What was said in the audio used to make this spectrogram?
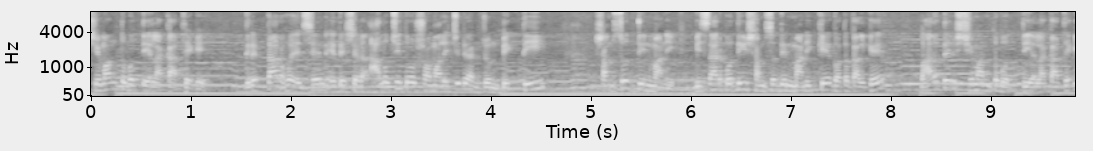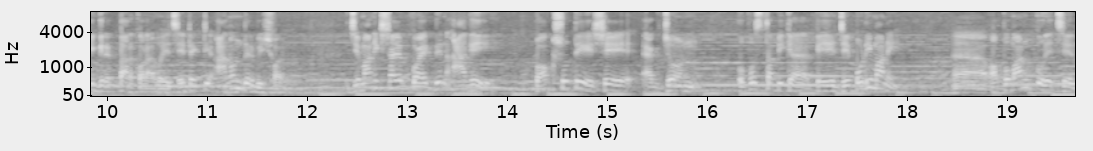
সীমান্তবর্তী এলাকা থেকে গ্রেপ্তার হয়েছেন এদেশের আলোচিত সমালোচিত একজন ব্যক্তি, শামসুদ্দিন মানিক। বিচারপতি শামসুদ্দিন মানিককে গতকালকে ভারতের সীমান্তবর্তী এলাকা থেকে গ্রেপ্তার করা হয়েছে। এটা একটি আনন্দের বিষয়। যে মানিক সাহেব কয়েকদিন আগে টকশোতে এসে একজন উপস্থাপিকাকে যে পরিমাণে অপমান করেছেন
